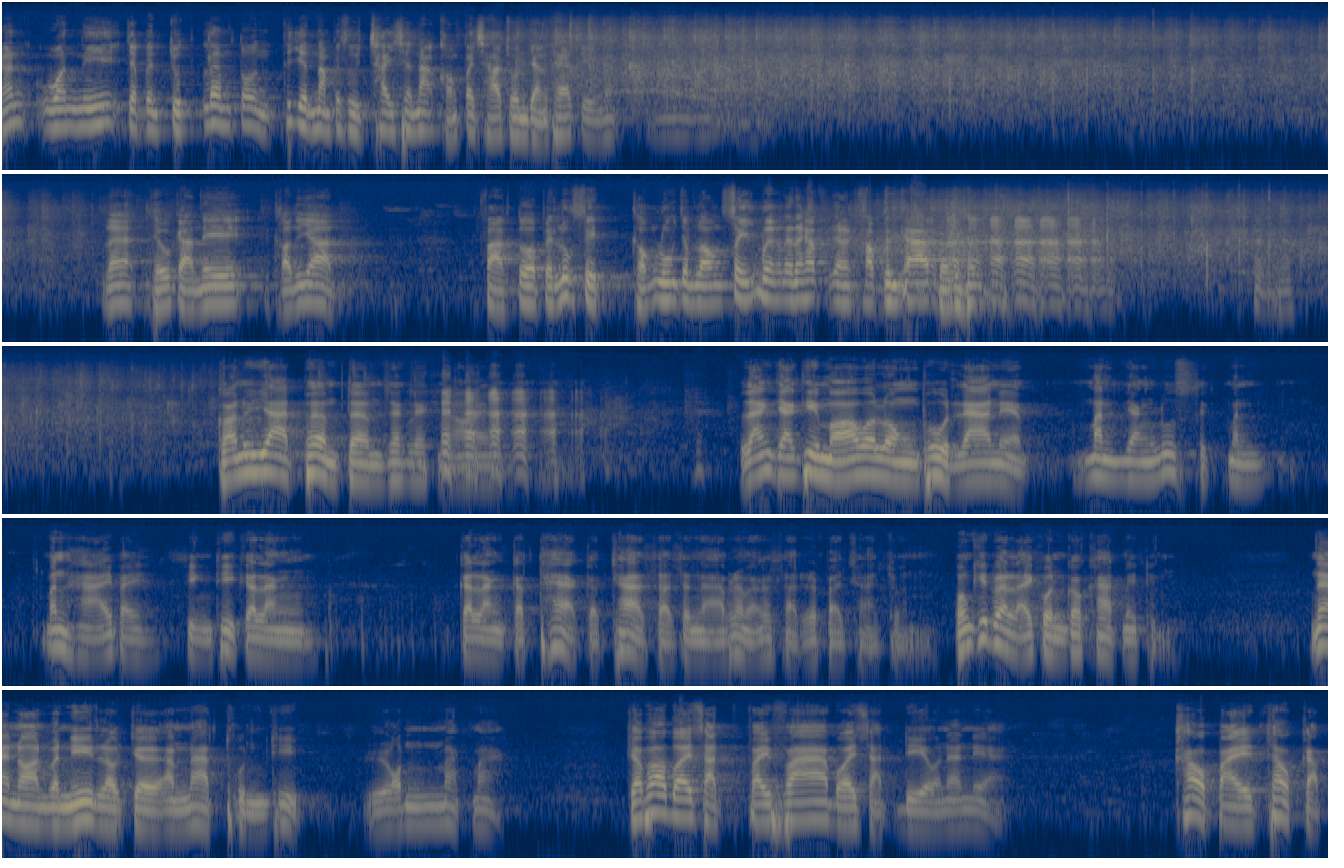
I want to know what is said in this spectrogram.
งั้นวันนี้จะเป็นจุดเริ่มต้นที่จะนำไปสู่ชัยชนะของประชาชนอย่างแท้จริงนะและเถือโอกาสนี้ขออนุญาตฝากตัวเป็นลูกศิษย์ของลุงจำลองสีเมืองเลยนะครับ ขอบคุณครับ ขออนุญาตเพิ่มเติมสักเล็กน้อย หลังจากที่หมอว่าลงพูดแล้วเนี่ย มันยังรู้สึกมันมันหายไปสิ่งที่กำลังกำลังกระแทกกับชาติศาสนา พระมหากษัตริย์และประชาชน ผมคิดว่าหลายคนก็คาดไม่ถึง แน่นอนวันนี้เราเจออำนาจทุนที่ล้นมาก ๆ เฉพาะบริษัทไฟฟ้าบริษัทเดียวนั้นเนี่ยเข้าไปเท่ากับ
